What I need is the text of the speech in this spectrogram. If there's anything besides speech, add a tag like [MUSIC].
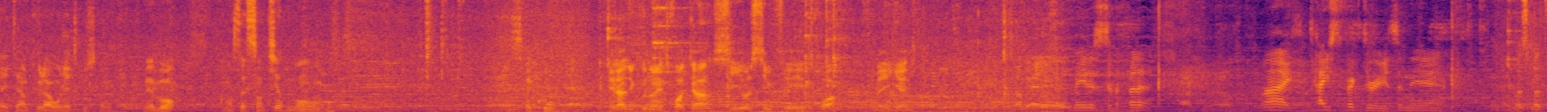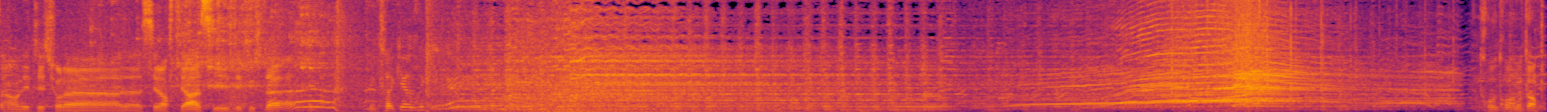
ça a été un peu la roulette russe quand même. Mais bon, on commence à se sentir bon. hein. Ce serait cool. Et là, du coup, dans les trois cas, si Holcim fait 3, bah, il gagne. Bah, ce matin, on était sur la, la Sailor's Terrace, ils étaient tous là. Ah, les trois cas, Trop content.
